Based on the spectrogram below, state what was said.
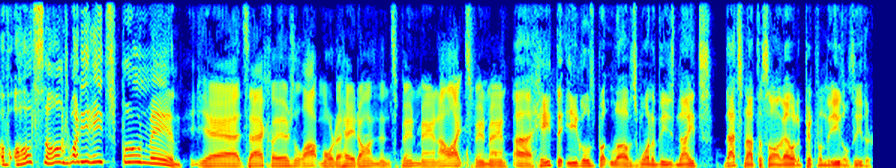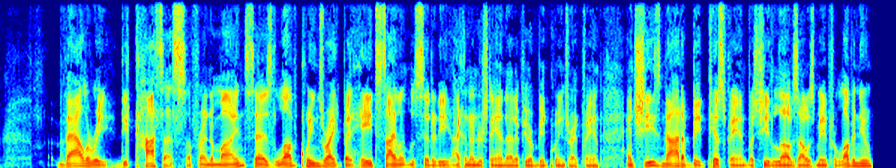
Of all songs, why do you hate Spoon Man? Yeah, exactly. There's a lot more to hate on than Spoon Man. I like Spoon Man. Uh, hate the Eagles, but loves One of These Nights. That's not the song I would have picked from the Eagles either. Valerie de Casas, a friend of mine, says, Love Queensryche, but hates Silent Lucidity. I can understand that if you're a big Queensryche fan. And she's not a big Kiss fan, but she loves I Was Made for Loving You.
